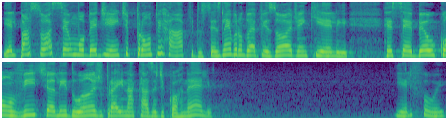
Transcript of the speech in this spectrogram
E ele passou a ser um obediente pronto e rápido. Vocês lembram do episódio em que ele recebeu o convite ali do anjo para ir na casa de Cornélio? E ele foi.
